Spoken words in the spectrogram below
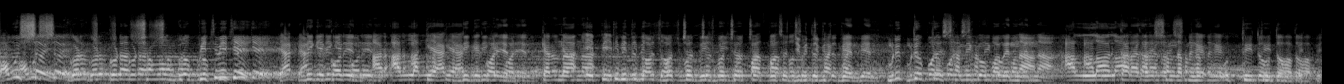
অবশ্যই গোটা- সমগ্র পৃথিবীকে একদিকে করেন আর আল্লাহকে একদিকে করেন। কেননা এই পৃথিবীতে দশ বছর বিশ বছর পাঁচ বছর জীবিত থাকবেন। মৃত্যুর পরে স্বামীকেও পাবেন না? আল্লাহর কারাগারের সামনে আপনাকে উত্থিত হতে হবে।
